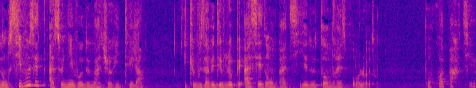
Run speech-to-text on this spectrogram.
Donc si vous êtes à ce niveau de maturité-là et que vous avez développé assez d'empathie et de tendresse pour l'autre, pourquoi partir?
